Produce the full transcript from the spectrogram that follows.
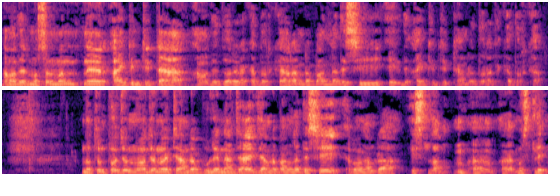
আমাদের মুসলমানের আইডেন্টিটা আমাদের ধরে রাখা দরকার। আমরা বাংলাদেশি এই আইডেন্টিটা আমরা ধরে রাখা দরকার। নতুন প্রজন্ম যেন এটা আমরা ভুলে না যাই যে আমরা বাংলাদেশি এবং আমরা ইসলাম মুসলিম।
